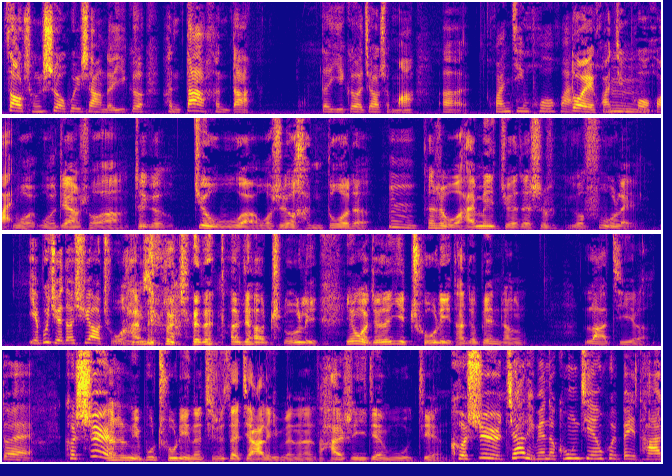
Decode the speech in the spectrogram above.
造成社会上的一个很大很大的一个叫什么呃，环境破坏。对环境破嗯坏。我我这样说啊，这个旧物啊，我是有很多的，嗯，但是我还没觉得是一个负累，也不觉得需要处理。我还没有觉得它就要处理，因为我觉得一处理它就变成垃圾了。对，可是但是你不处理呢，其实在家里边呢，它还是一件物件。可是家里面的空间会被它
